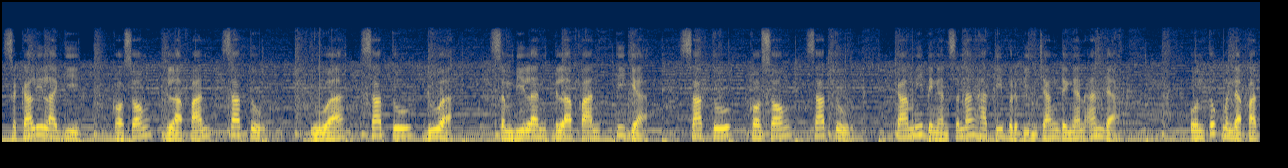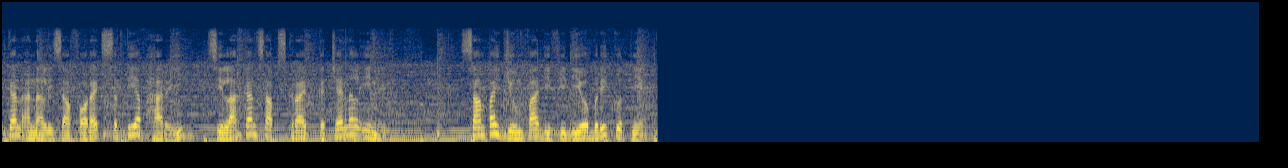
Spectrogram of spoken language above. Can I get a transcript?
Sekali lagi, 081 212 983 101. Kami dengan senang hati berbincang dengan Anda. Untuk mendapatkan analisa forex setiap hari, silakan subscribe ke channel ini. Sampai jumpa di video berikutnya.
